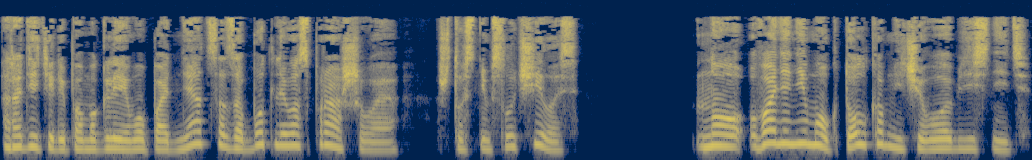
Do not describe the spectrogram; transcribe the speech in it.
Родители помогли ему подняться, заботливо спрашивая, что с ним случилось. Но Ваня не мог толком ничего объяснить.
